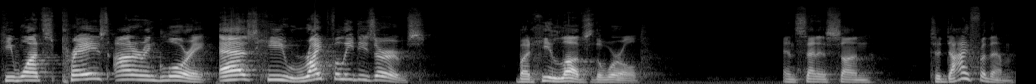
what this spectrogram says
He wants praise, honor, and glory as he rightfully deserves. But he loves the world and sent his son to die for them.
